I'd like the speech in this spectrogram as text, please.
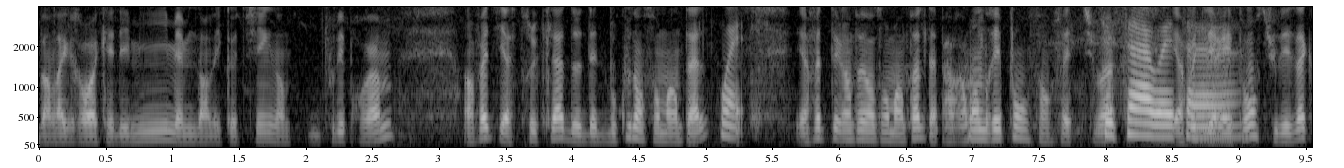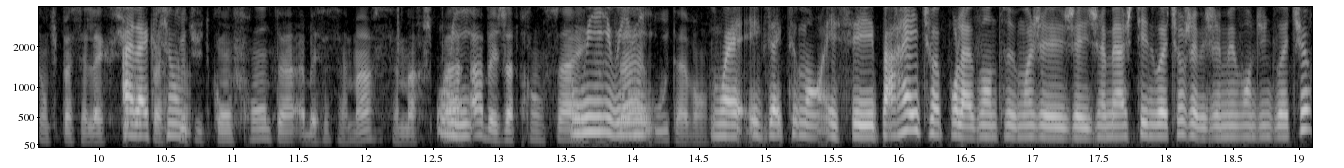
dans l'agro-académie, même dans les coachings, dans tous les programmes, en fait il y a ce truc là d'être beaucoup dans son mental. Ouais. Et en fait quand tu es dans ton mental, tu pas vraiment de réponse en fait. Tu vois C'est ça, ouais. et en fait, t'as- les réponses, tu les as quand tu passes à l'action. Parce que tu te confrontes à ah ben ça, ça marche, ça marche pas. Oui. Ah ben j'apprends ça et Oui, tout oui, ça, oui. ou t'avances. Ouais, exactement. Et c'est pareil, tu vois, pour la vente. Moi, j'avais jamais acheté une voiture, j'avais jamais vendu une voiture.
